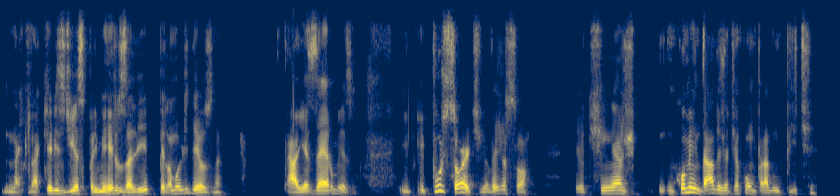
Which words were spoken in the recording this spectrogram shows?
na, naqueles dias primeiros ali, pelo amor de Deus, né? Aí é zero mesmo. E, e por sorte, veja só, eu tinha encomendado, já tinha comprado um pit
